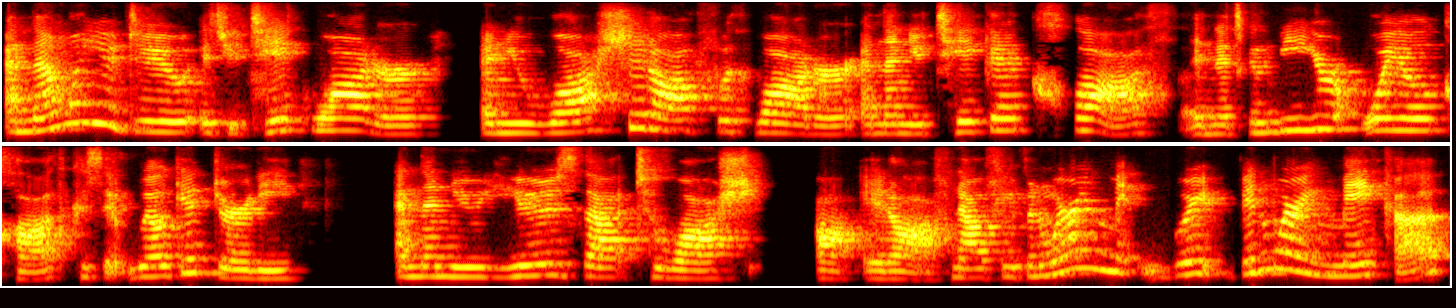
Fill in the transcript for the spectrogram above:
And then what you do is you take water and you wash it off with water, and then you take a cloth, and it's going to be your oil cloth because it will get dirty, and then you use that to wash it off. Now, if you've been wearing been wearing makeup,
